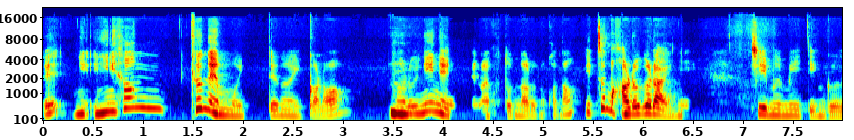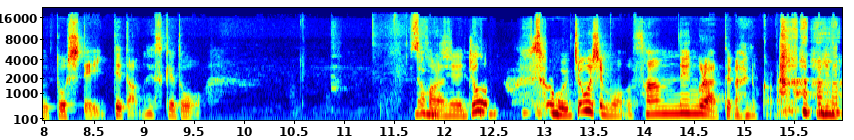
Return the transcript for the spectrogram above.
う。え、に2、3、去年も行ってないから、丸2年行ってないことになるのかな、いつも春ぐらいにチームミーティングとして行ってたんですけど、だからね、上 そう上司も3年ぐらい会ってないのかな。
